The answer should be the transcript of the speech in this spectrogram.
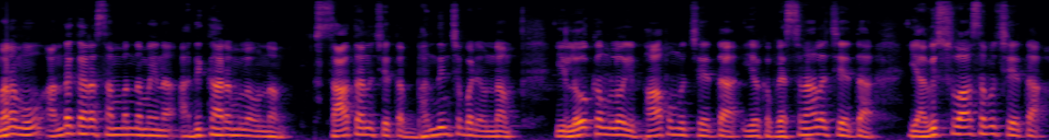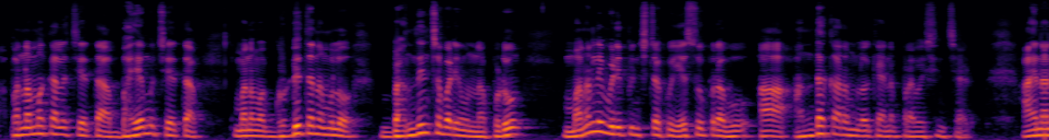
మనము అంధకార సంబంధమైన అధికారంలో ఉన్నాం. సాతాను చేత బంధించబడి ఉన్నాం. ఈ లోకంలో ఈ పాపము చేత ఈ యొక్క వ్యసనాల చేత ఈ అవిశ్వాసము చేత అపనమ్మకాల చేత భయము చేత మనం గుడ్డితనములో బంధించబడి ఉన్నప్పుడు మనల్ని విడిపించుటకు యేసు ప్రభు ఆ అంధకారంలోకి ఆయన ప్రవేశించాడు. ఆయన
